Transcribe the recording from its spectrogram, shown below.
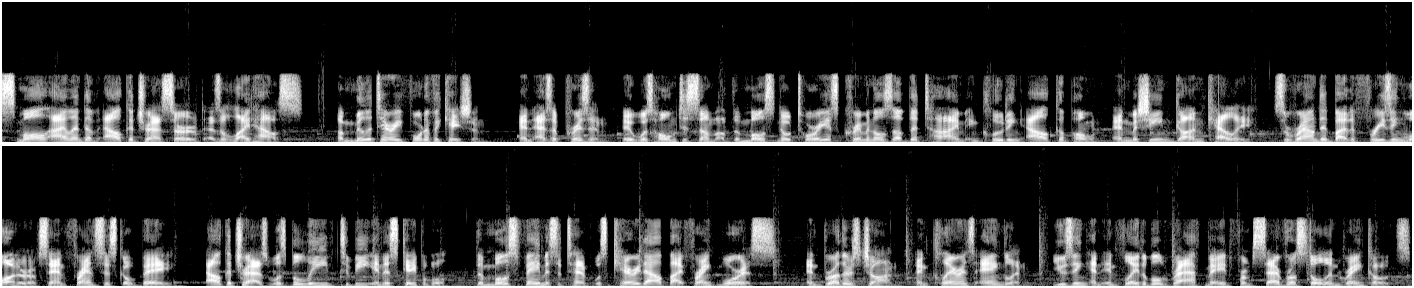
small island of Alcatraz served as a lighthouse, a military fortification, and as a prison, it was home to some of the most notorious criminals of the time including Al Capone and Machine Gun Kelly. Surrounded by the freezing water of San Francisco Bay, Alcatraz was believed to be inescapable. The most famous attempt was carried out by Frank Morris, and brothers John and Clarence Anglin, using an inflatable raft made from several stolen raincoats.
